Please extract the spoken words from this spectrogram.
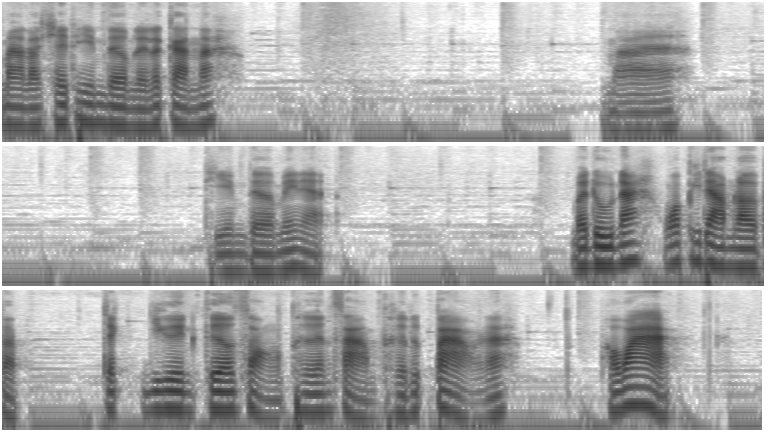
มาเราใช้ทีมเดิมเลยแล้วกันนะ มา ทีมเดิมนี่เนี่ย มาดูนะว่าพี่ดำเราแบบจะยืนเกินสองเทิร์นสามเทิร์นหรือเปล่านะ เพราะว่าไป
